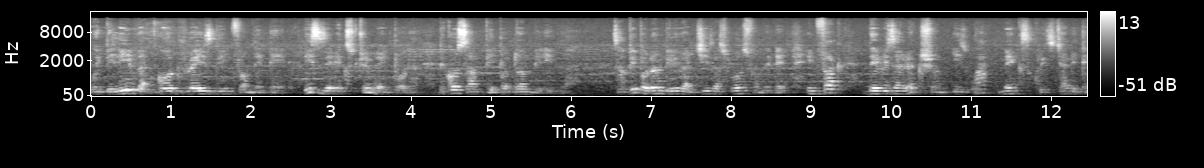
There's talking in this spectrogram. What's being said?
We believe that God raised him from the dead. This is extremely important because some people don't believe that. Some people don't believe that Jesus rose from the dead. In fact, the resurrection is what makes Christianity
